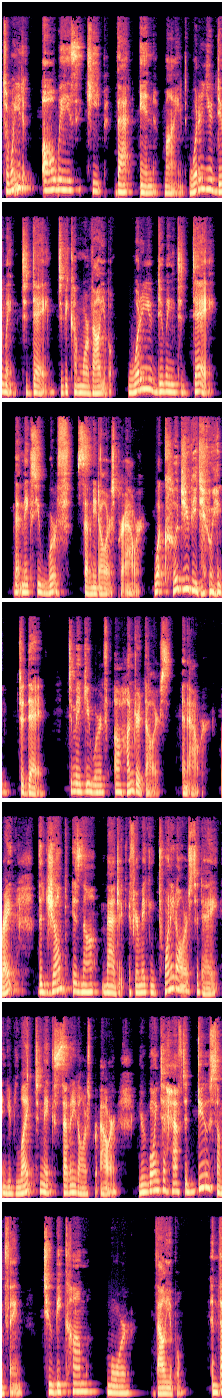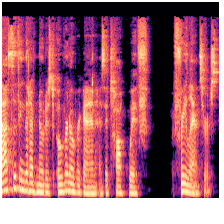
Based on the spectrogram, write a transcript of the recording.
So I want you to always keep that in mind. What are you doing today to become more valuable? What are you doing today that makes you worth $70 per hour? What could you be doing today to make you worth $100 an hour? Right? The jump is not magic. If you're making $20 today and you'd like to make $70 per hour, you're going to have to do something to become more valuable. And that's the thing that I've noticed over and over again as I talk with freelancers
